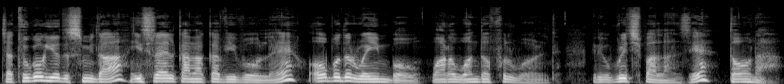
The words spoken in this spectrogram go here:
자, 두 곡 이어 듣습니다. 이스라엘 까마카비볼레 Over the Rainbow, What a Wonderful World. 그리고 브리치 발란스의 도나.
